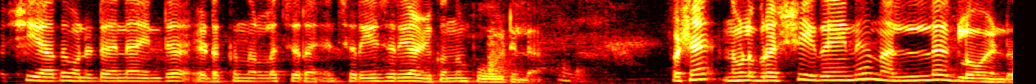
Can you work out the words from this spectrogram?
ബ്രഷ് ചെയ്യാതെ കൊണ്ടിട്ട് തന്നെ അതിന്റെ ഇടക്കുന്നുള്ള ചെറിയ ചെറിയ ചെറിയ അഴുക്കൊന്നും പോയിട്ടില്ല. പക്ഷേ നമ്മൾ ബ്രഷ് ചെയ്തതിന് നല്ല ഗ്ലോ ഉണ്ട്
